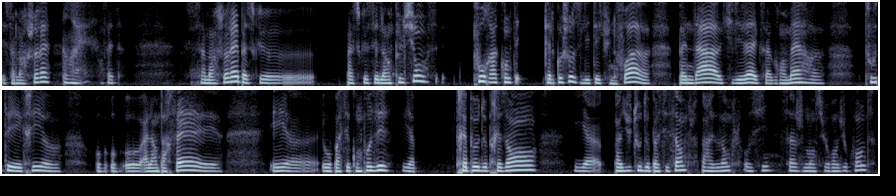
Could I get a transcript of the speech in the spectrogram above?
et ça marcherait. Ouais. En fait ça marcherait parce que parce que c'est l'impulsion pour raconter quelque chose. Il était une fois euh, Penda qui vivait avec sa grand-mère. Euh, tout est écrit euh, à l'imparfait et, au passé composé. Il y a très peu de présent. Il n'y a pas du tout de passé simple, par exemple, aussi. Ça, je m'en suis rendu compte.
